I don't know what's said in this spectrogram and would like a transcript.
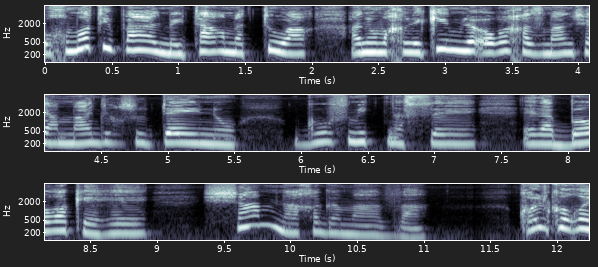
וכמו טיפה על מיתר מתוח, אנו מחליקים לאורך הזמן שעמד לרשותנו, גוף מתנשא אל הבור הכהה, שם נחה גם אהבה. קול קורא,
